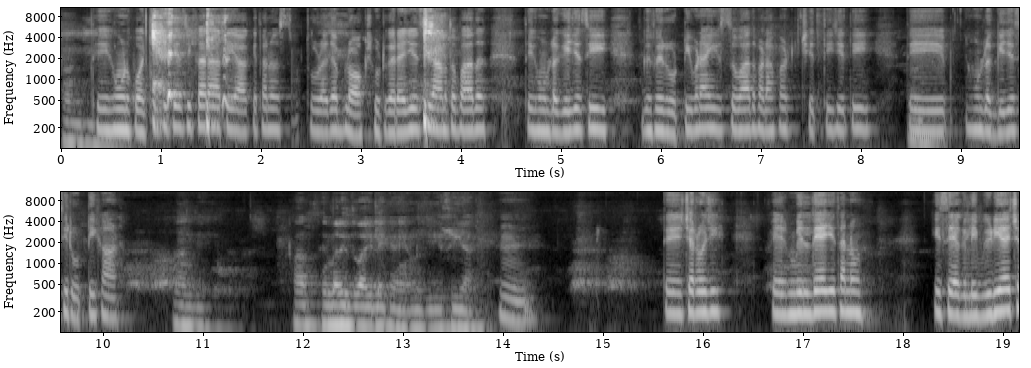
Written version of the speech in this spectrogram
ਹਾਂਜੀ। ਤੇ ਹੁਣ ਪਹੁੰਚੇ ਸੀਗੇ ਅਸੀਂ ਘਰ ਆ ਤੇ ਆ ਕੇ ਤੁਹਾਨੂੰ ਥੋੜਾ ਜਿਹਾ ਬਲੌਗ ਸ਼ੂਟ ਕਰਿਆ ਜੀ ਅਸੀਂ ਆਉਣ ਤੋਂ ਬਾਅਦ। ਤੇ ਹੁਣ ਲੱਗੇ ਜੀ ਅਸੀਂ ਗ- ਫਿਰ ਰੋਟੀ ਬਣਾਈ ਉਸ ਤੋਂ ਬਾਅਦ ਫਟਾਫਟ ਛੇਤੀ ਛੇਤੀ ਤੇ ਹੁਣ ਲੱਗੇ ਜੀ ਅਸੀਂ ਰੋਟੀ ਖਾਣ। ਹਾਂਜੀ। ਹਾਂ ਅਸੀਂ ਮੇਰੀ ਦਵਾਈ ਲੈ ਕੇ ਆਏ ਹੁਣ ਜੀ ਅਸੀਂ ਆ। ਹੂੰ। ਤੇ ਚਲੋ ਜੀ ਫਿਰ ਮਿਲਦੇ ਆ ਜੀ ਤੁਹਾਨੂੰ ਕਿਸੇ ਅਗਲੀ ਵੀਡੀਓ 'ਚ।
